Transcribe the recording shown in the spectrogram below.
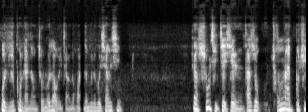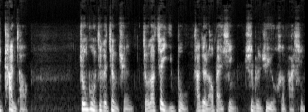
或者是共产党从头到尾讲的话，能不能够相信？像苏起这些人，他说从来不去探讨中共这个政权走到这一步，他对老百姓是不是具有合法性，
